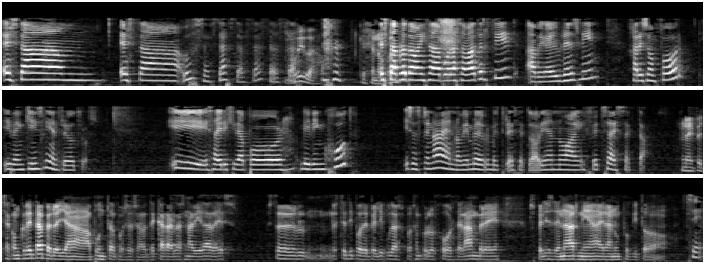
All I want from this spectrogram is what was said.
Está. mm, Está. Está, está, está, está, está. No viva. Que se nos Está va. protagonizada por Asa Butterfield, Abigail Breslin, Harrison Ford y Ben Kingsley, entre otros. Y está dirigida por Gavin Hood y se estrena en noviembre de 2013. Todavía no hay fecha exacta. No hay fecha concreta, pero ya apunta, pues eso, de cara a las navidades. Esto es- este tipo de películas, por ejemplo, los Juegos del Hambre, las pelis de Narnia, eran un poquito. Sí.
